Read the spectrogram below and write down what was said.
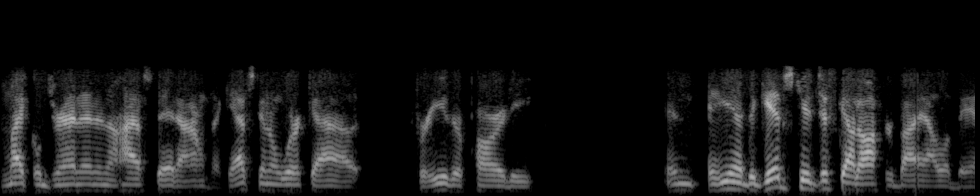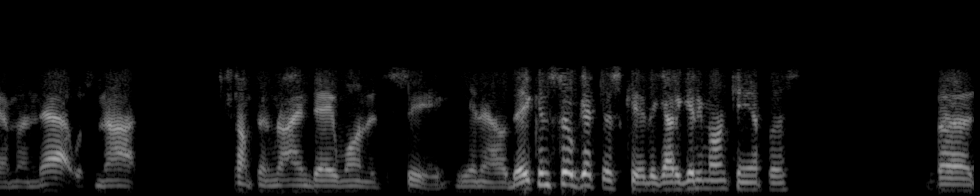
Michael Drennen in Ohio State. I don't think that's going to work out for either party. And, and you know the Gibbs kid just got offered by Alabama, and that was not something Ryan Day wanted to see. You know they can still get this kid. They got to get him on campus. but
